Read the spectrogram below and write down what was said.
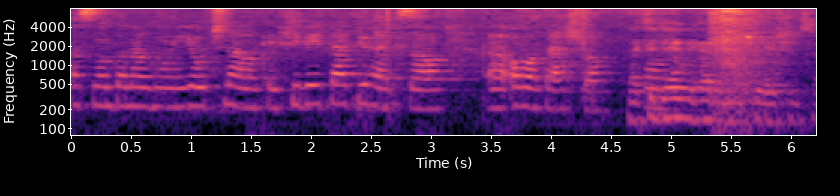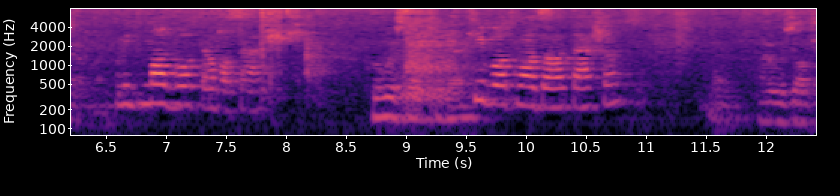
Azt mondta Narada Muni, jó, csinálok egy kivételt, jöhetsz a, a avatásra. Like today we had an initiation ceremony. Mint ma volt avatás. Who was there today? Ki volt ma az avatáson? I was also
